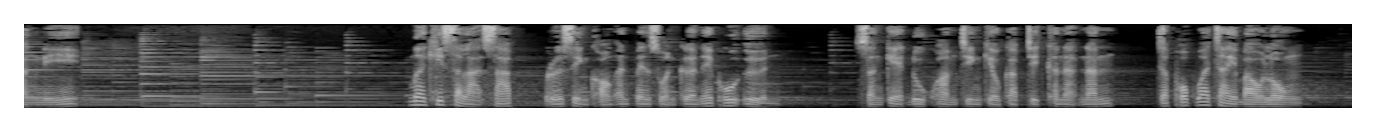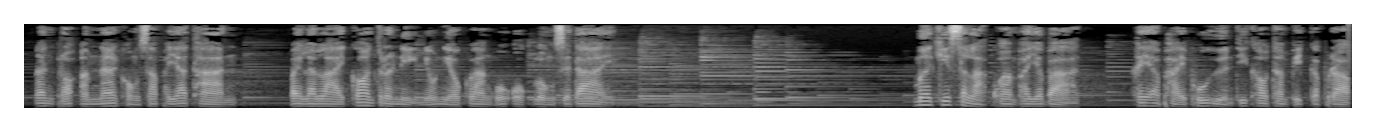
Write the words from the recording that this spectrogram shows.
ดังนี้ เมื่อคิดสละทรัพย์ หรือสิ่งของอันเป็นส่วนเกินให้ผู้อื่น สังเกตดูความจริงเกี่ยวกับจิตขณะนั้น จะพบว่าใจเบาลง นั่นเพราะอำนาจของทรัพยทาน ไปละลายก้อนตรณีเหนียวเหนียวกลางหัวอกลงเสียได้ เมื่อคิดสละความพยาบาท ให้อภัยผู้อื่นที่เขาทำผิดกับเรา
